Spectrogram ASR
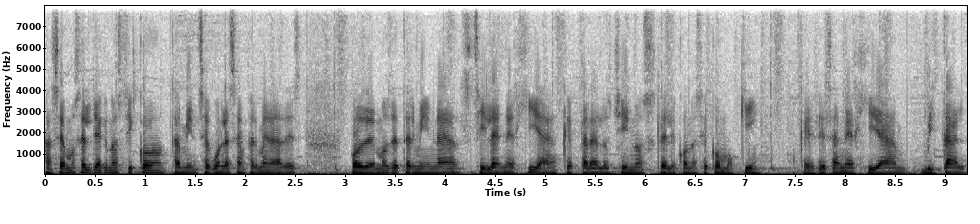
hacemos el diagnóstico, también según las enfermedades, podemos determinar si la energía, que para los chinos se le conoce como ki, que es esa energía vital,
